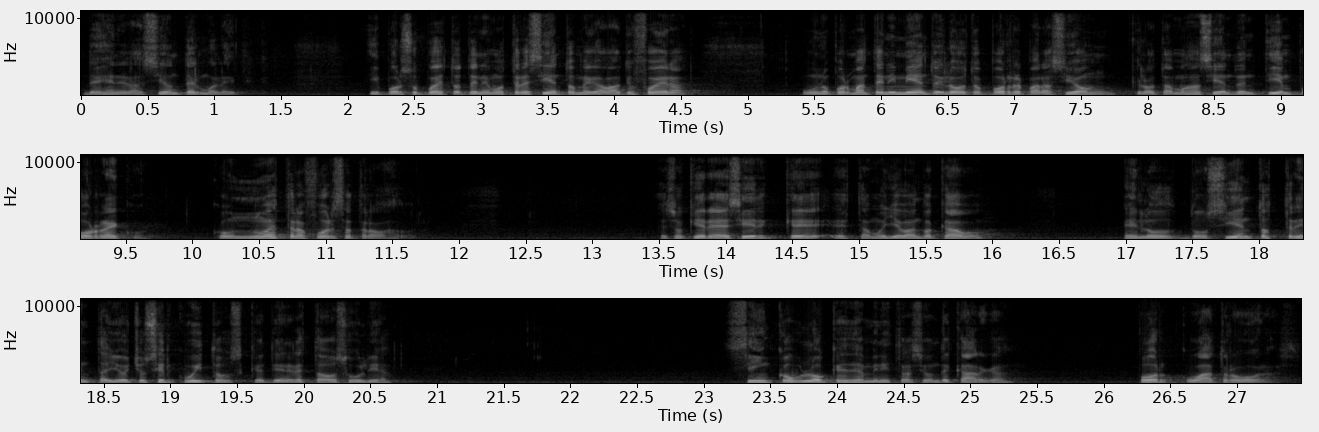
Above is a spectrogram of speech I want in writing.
de generación termoeléctrica. Y por supuesto tenemos 300 megavatios fuera, uno por mantenimiento y lo otro por reparación, que lo estamos haciendo en tiempo récord, con nuestra fuerza trabajadora. Eso quiere decir que estamos llevando a cabo en los 238 circuitos que tiene el Estado Zulia, cinco bloques de administración de carga por cuatro horas.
